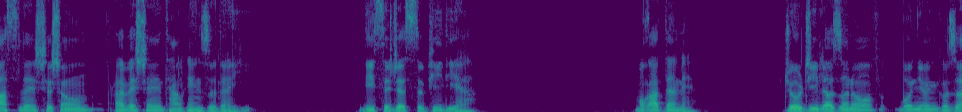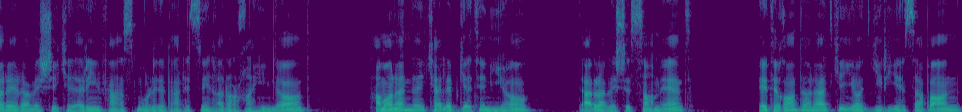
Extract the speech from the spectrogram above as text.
فصل ششم روش تلقین زدایی. دیسجستوپیدیا. مقدمه. جورجی لازانوف بنیانگذار روشی که در این فصل مورد بررسی قرار خواهیم داد همانند کلب گتنیو در روش سامت اعتقاد دارد که یادگیری زبان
